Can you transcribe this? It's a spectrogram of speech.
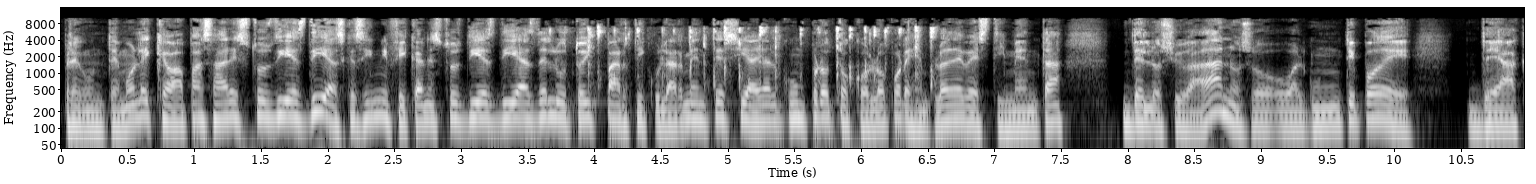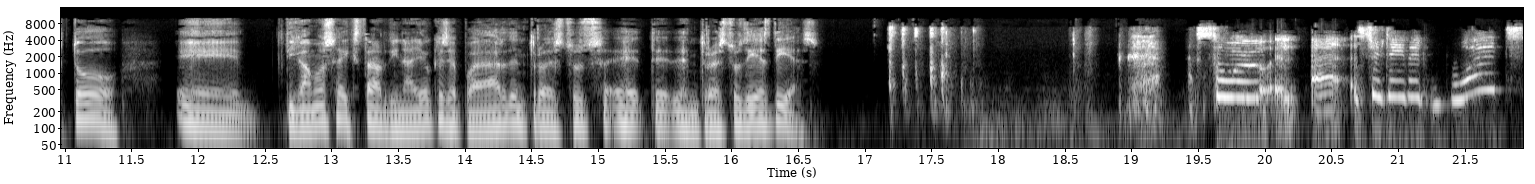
preguntémosle qué va a pasar estos 10 días, qué significan estos 10 días de luto y particularmente si hay algún protocolo, por ejemplo, de vestimenta de los ciudadanos o, algún tipo de, de acto, eh, digamos, extraordinario que se pueda dar dentro de estos, eh, dentro de estos 10 días. So, uh, Sir David, what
